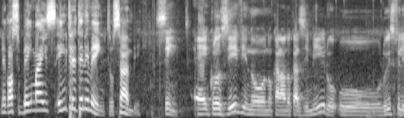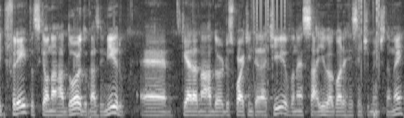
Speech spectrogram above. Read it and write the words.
negócio bem mais entretenimento, sabe? Sim. É, inclusive, no, no canal do Casimiro, o Luiz Felipe Freitas, que é o narrador do Casimiro, é, que era narrador do esporte interativo, né? Saiu agora recentemente também.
